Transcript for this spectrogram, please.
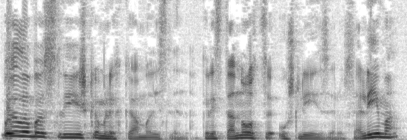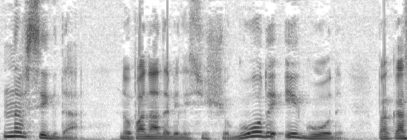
было бы слишком легкомысленно. Крестоносцы ушли из Иерусалима навсегда, но понадобились еще годы и годы, пока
